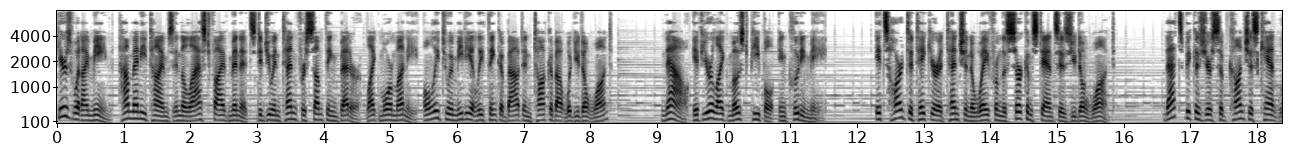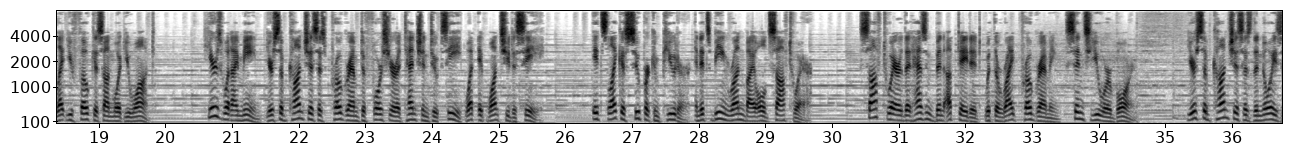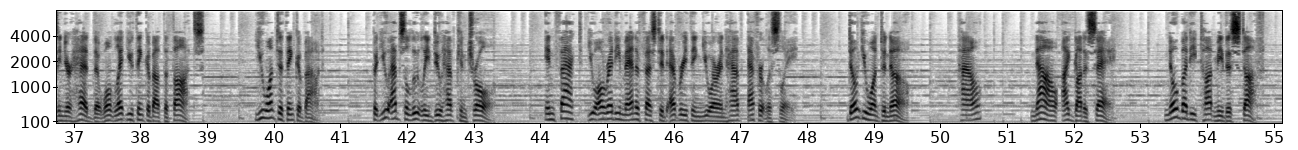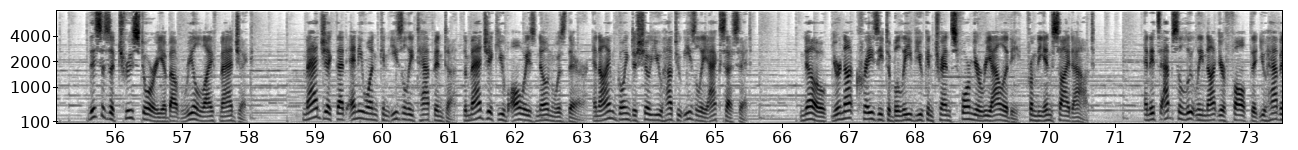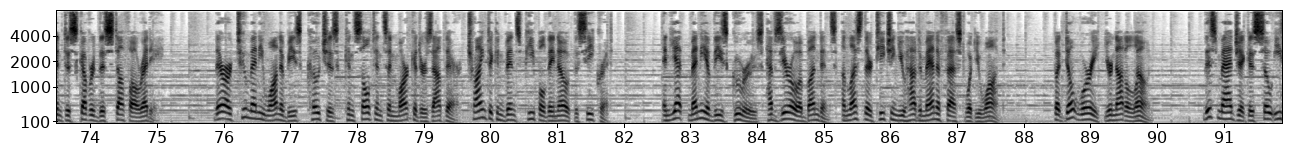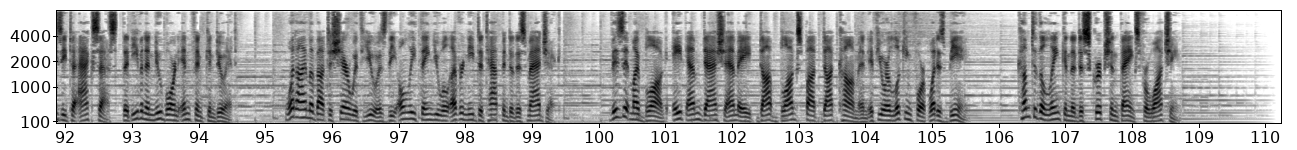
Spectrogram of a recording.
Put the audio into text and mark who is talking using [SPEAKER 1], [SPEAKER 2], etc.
[SPEAKER 1] Here's what I mean, how many times in the last five minutes did you intend for something better, like more money, only to immediately think about and talk about what you don't want? Now, if you're like most people, including me, it's hard to take your attention away from the circumstances you don't want. That's because your subconscious can't let you focus on what you want. Here's what I mean, your subconscious is programmed to force your attention to see what it wants you to see. It's like a supercomputer, and it's being run by old software. Software that hasn't been updated, with the right programming, since you were born. Your subconscious is the noise in your head that won't let you think about the thoughts you want to think about. But you absolutely do have control. In fact, you already manifested everything you are and have, effortlessly. Don't you want to know? How? Now, I gotta say. Nobody taught me this stuff. This is a true story about real-life magic. Magic that anyone can easily tap into, the magic you've always known was there, and I'm going to show you how to easily access it. No, you're not crazy to believe you can transform your reality, from the inside out. And it's absolutely not your fault that you haven't discovered this stuff already. There are too many wannabes, coaches, consultants and marketers out there, trying to convince people they know the secret. And yet, many of these gurus have zero abundance, unless they're teaching you how to manifest what you want. But don't worry, you're not alone. This magic is so easy to access, that even a newborn infant can do it. What I'm about to share with you is the only thing you will ever need to tap into this magic. Visit my blog, 8m-m8.blogspot.com and if you are looking for, what is being? Come to the link in the description thanks for watching.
